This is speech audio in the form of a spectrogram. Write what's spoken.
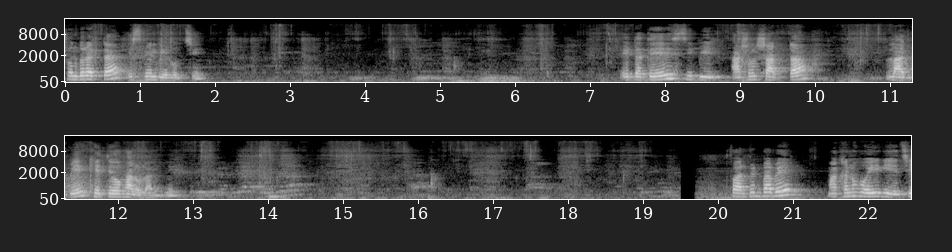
সুন্দর একটা স্মেল বের হচ্ছে। এটাতে সিপির আসল স্বাদটা লাগবে, খেতেও ভালো লাগবে। পারফেক্টভাবে মাখানো হয়ে গিয়েছে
